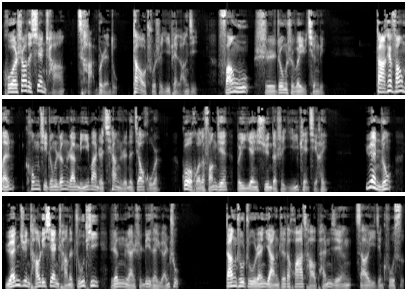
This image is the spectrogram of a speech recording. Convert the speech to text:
火烧的现场惨不忍睹，到处是一片狼藉，房屋始终是未予清理。打开房门，空气中仍然弥漫着呛人的焦糊味过火的房间被烟熏的是一片漆黑。院中袁俊逃离现场的竹梯仍然是立在原处，当初主人养殖的花草盆景早已经枯死。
